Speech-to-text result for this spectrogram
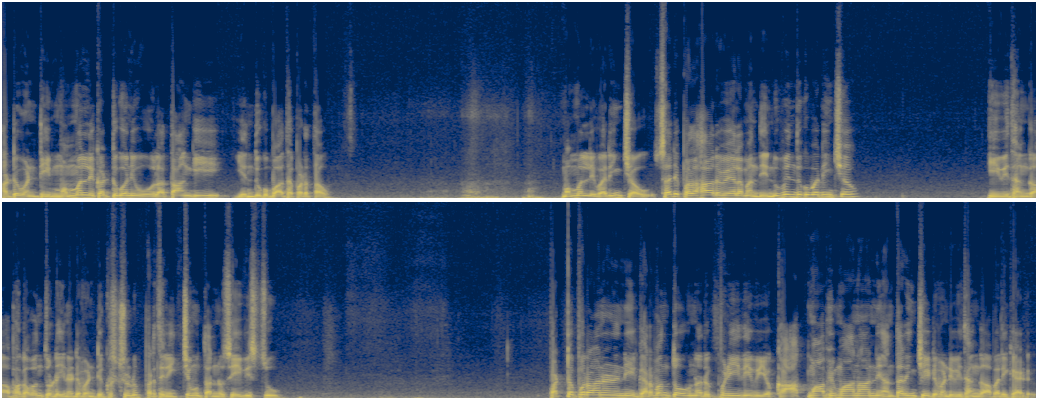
అటువంటి మమ్మల్ని కట్టుకొని ఓ లతాంగి ఎందుకు బాధపడతావు? మమ్మల్ని వరించావు. సరే పదహారు వేల మంది. నువ్వెందుకు వరించావు? ఈ విధంగా భగవంతుడైనటువంటి కృష్ణుడు ప్రతినిత్యము తన్ను సేవిస్తూ పట్టపురాణుని గర్వంతో ఉన్న రుక్మిణీదేవి యొక్క ఆత్మాభిమానాన్ని అంతరించేటువంటి విధంగా పలికాడు.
